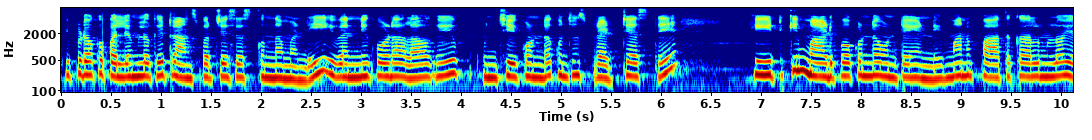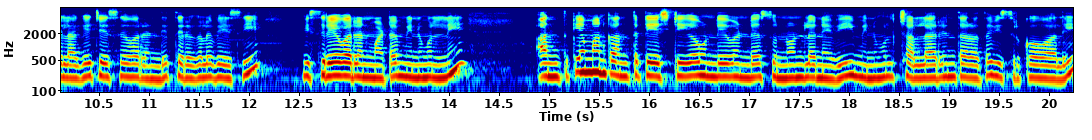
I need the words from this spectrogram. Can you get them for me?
ఇప్పుడు ఒక పళ్ళెంలోకి ట్రాన్స్ఫర్ చేసేసుకుందామండి. ఇవన్నీ కూడా అలాగే ఉంచేయకుండా కొంచెం స్ప్రెడ్ చేస్తే హీట్కి మాడిపోకుండా ఉంటాయండి. మన పాతకాలంలో ఇలాగే చేసేవారండి. తిరగలు వేసి విసిరేవారనమాట మినుముల్ని. అందుకే మనకు అంత టేస్టీగా ఉండేవండి ఆ సున్నుండలు అనేవి మినుములు చల్లారిన తర్వాత విసురుకోవాలి.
